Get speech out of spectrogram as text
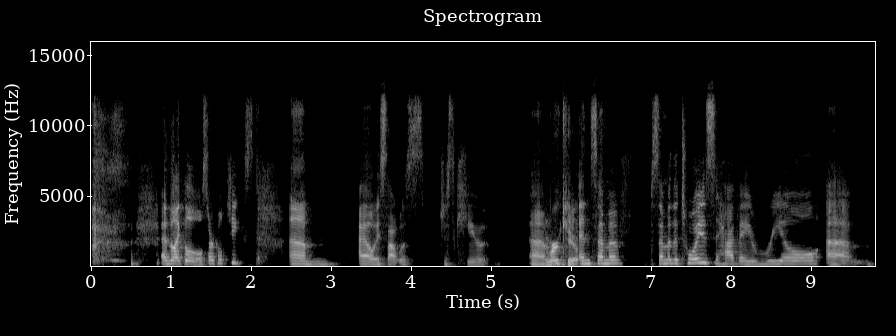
and like the little circle cheeks. Um, I always thought was just cute. Um, were cute. and some of some of the toys have a real um,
